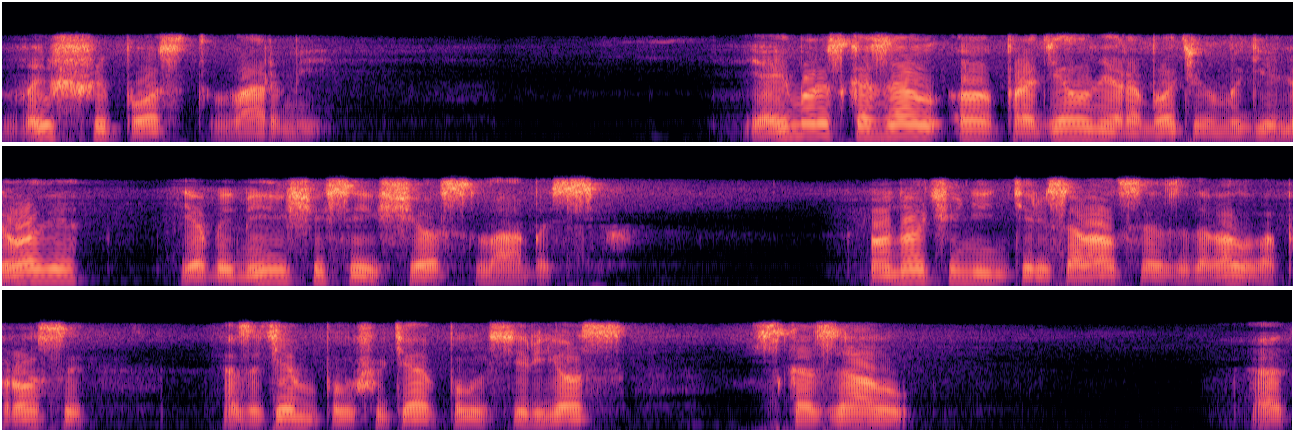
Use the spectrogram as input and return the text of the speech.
высший пост в армии. Я ему рассказал о проделанной работе в Могилеве и об имеющихся еще слабостях. Он очень интересовался, задавал вопросы, а затем, полушутя, полусерьез, сказал, От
